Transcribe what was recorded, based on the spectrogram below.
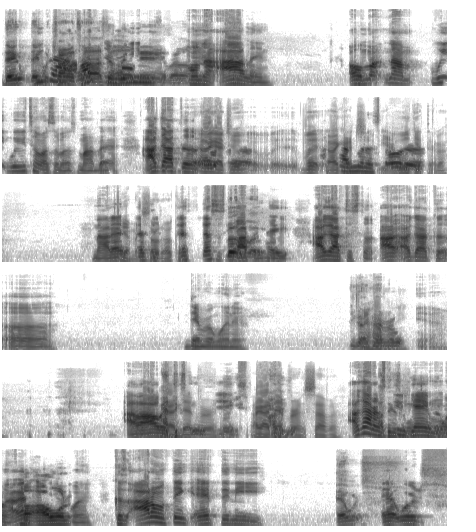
They they You were traumatized the whole game, bro. on the island. Oh my, nah, we we talking about something else. My bad. I got the. I got uh, you. But I I got got you. Yeah, we'll Minnesota. get there. though. Nah, that, Yeah, that's, Minnesota, okay. that's that's a But, stop like- and hate. I got the stu- I, I got the uh Denver winning. You got Yeah, how Denver. Yeah. I always I got think think Denver. six. I got Denver in seven. I got I to see game one. I, I got want one because I don't think Anthony Edwards. Edwards.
